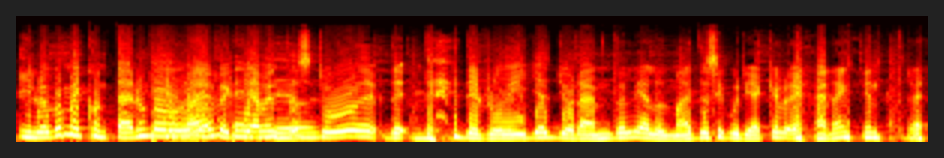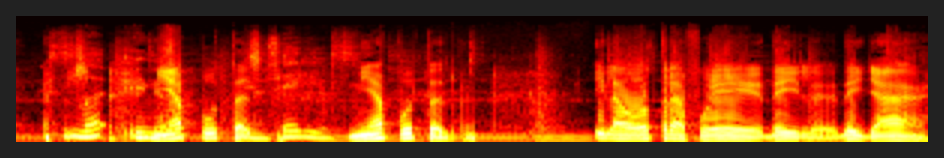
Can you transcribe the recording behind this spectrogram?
Y luego me contaron que el Pobre mae efectivamente perdedor. estuvo de, de- de- de rodillas llorándole a los más de seguridad que lo dejaran entrar. Ma- y no- Ni a putas. En serio. Ni a putas, mae. Y la otra fue de, de ya.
